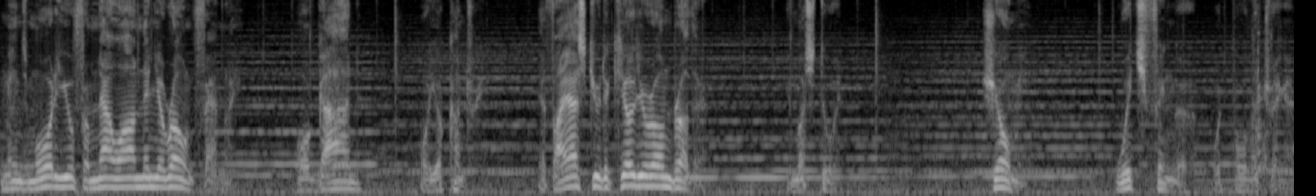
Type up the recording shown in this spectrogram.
means more to you from now on than your own family, or God, or your country. If I ask you to kill your own brother, you must do it. Show me which finger would pull the trigger.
